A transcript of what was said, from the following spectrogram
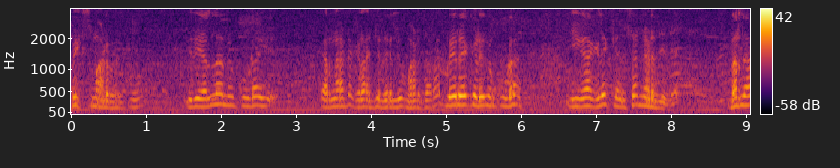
ಫಿಕ್ಸ್ ಮಾಡಬೇಕು. ಇದೆಲ್ಲನೂ ಕೂಡ ಕರ್ನಾಟಕ ರಾಜ್ಯದಲ್ಲೂ ಮಾಡ್ತಾರೆ. ಬೇರೆ ಕಡೆಯೂ ಕೂಡ ಈಗಾಗಲೇ ಕೆಲಸ ನಡೆದಿದೆ. ಬರಲಾ?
